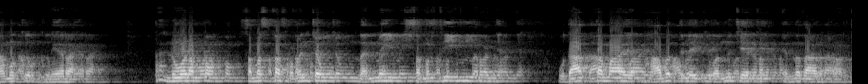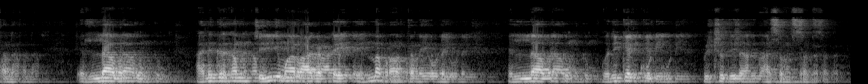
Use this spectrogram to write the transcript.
നമുക്ക് മുന്നേറാൻ. തന്നോടൊപ്പം സമസ്ത പ്രപഞ്ചവും നന്മയും സമൃദ്ധിയും നിറഞ്ഞ ഉദാത്തമായ ഭാവത്തിലേക്ക് വന്നു ചേരണം എന്നതാണ് പ്രാർത്ഥന. എല്ലാവർക്കും അനുഗ്രഹം ചെയ്യുമാറാകട്ടെ എന്ന പ്രാർത്ഥനയോടെ എല്ലാവർക്കും ഒരിക്കൽ കൂടി വിഷുദിന ആശംസകൾ.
